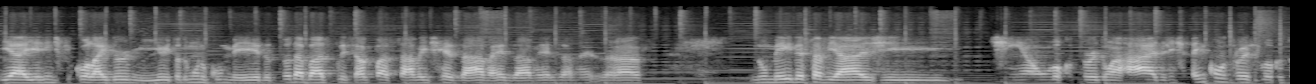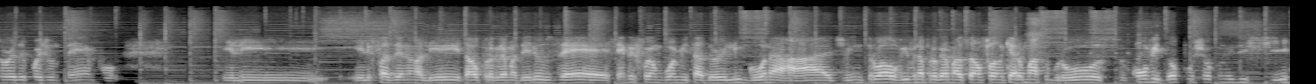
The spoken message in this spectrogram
E aí a gente ficou lá e dormiu, e todo mundo com medo, toda a base policial que passava, a gente rezava, rezava, rezava, rezava. No meio dessa viagem tinha um locutor de uma rádio, a gente até encontrou esse locutor depois de um tempo ele ele fazendo ali tal o programa dele, o Zé sempre foi um bom imitador, ligou na rádio, entrou ao vivo na programação falando que era o Mato Grosso, convidou um show que não existia.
